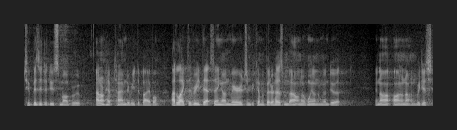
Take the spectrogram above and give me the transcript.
Too busy to do small group. I don't have time to read the Bible. I'd like to read that thing on marriage and become a better husband, but I don't know when I'm going to do it. And on, on and on. We just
